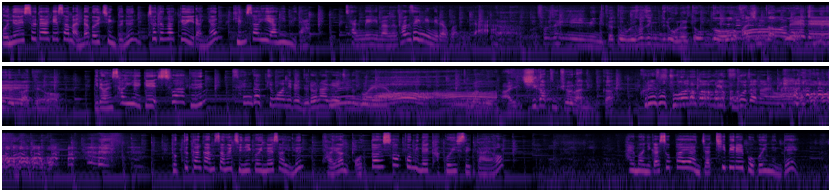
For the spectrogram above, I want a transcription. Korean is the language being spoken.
오늘 수다학에서 만나볼 친구는 초등학교 1학년 김서희 양입니다. 장래 희망은 선생님이라고 합니다. 야, 선생님이니까 또 우리 선생님들이 오늘 좀 더 관심 갖고 네네. 챙겨줘야 될 것 같아요. 이런 서희에게 수학은 생각 주머니를 늘어나게 해주는 거예요. 아. 정말 그 아이 시 같은 표현 아닙니까? 그래서 좋아하는 과목이 국어잖아요. 독특한 감성을 지니고 있는 서희는 과연 어떤 수학 고민을 갖고 있을까요? 할머니가 소파에 앉아 TV를 보고 있는데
